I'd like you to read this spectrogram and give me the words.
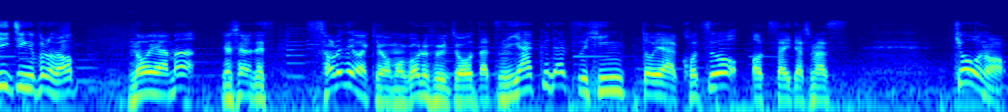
ティーチングプロの野山義原です。それでは今日もゴルフ上達に役立つヒントやコツをお伝えいたします。今日の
